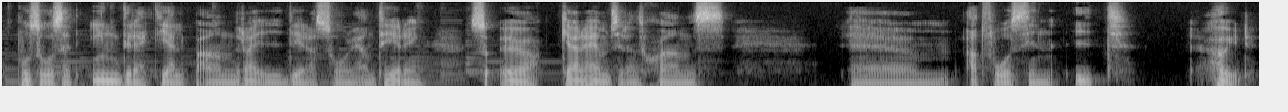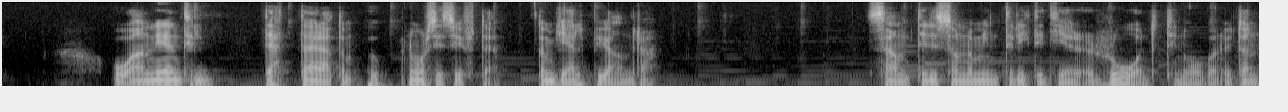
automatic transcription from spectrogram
och på så sätt indirekt hjälpa andra i deras sorghantering så ökar hemsidans chans eh, att få sin IT-höjd. Och anledningen till detta är att de uppnår sitt syfte. De hjälper ju andra. Samtidigt som de inte riktigt ger råd till någon utan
